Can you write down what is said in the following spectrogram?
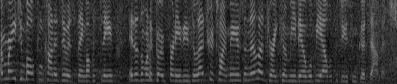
And Raging Bolt can kind of do its thing. Obviously, it doesn't want to go for any of these Electric type moves, and Illa Draco Meteor will be able to do some good damage.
